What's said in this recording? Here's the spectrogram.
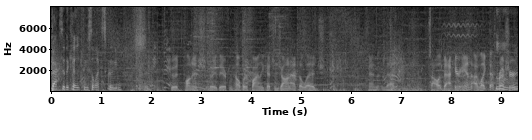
back to the kill character select screen. Good punish right there from Helper. Finally catching John at the ledge. And that solid back air. And I like that pressure.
